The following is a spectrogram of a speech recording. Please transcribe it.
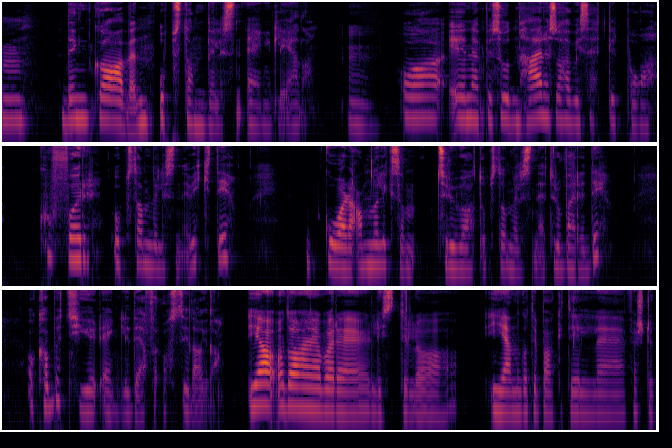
um, den gaven oppstandelsen egentlig er, da. Mm. Og i denne episoden her så har vi sett litt på hvorfor oppstandelsen er viktig. Går det an å liksom tro at oppstandelsen er troverdig? Og hva betyr egentlig det for oss i dag, da? Ja, og da har jeg bare lyst til å igjen gå tilbake til eh, første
